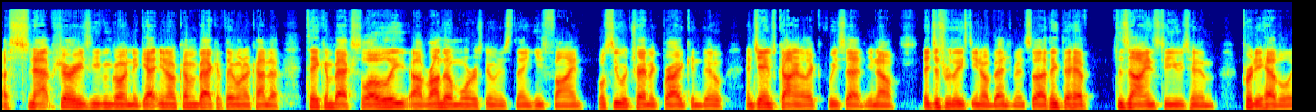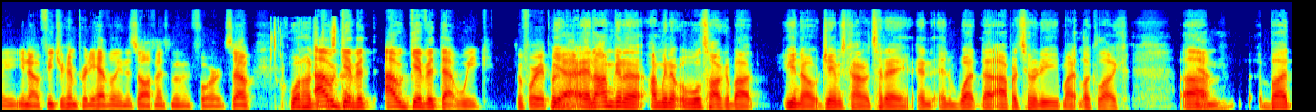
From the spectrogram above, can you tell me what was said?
a snapshot he's even going to get. You know, coming back if they want to kind of take him back slowly. Uh, Moore is doing his thing. He's fine. We'll see what Trey McBride can do. And James Conner, like we said, you know, they just released Eno Benjamin, so I think they have designs to use him pretty heavily. You know, feature him pretty heavily in this offense moving forward. So 100%. I would give it. I would give it that week before you put. Yeah, and I'm gonna. I'm gonna. We'll talk about you know James Conner today and and what that opportunity might look like. Um, yeah. but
